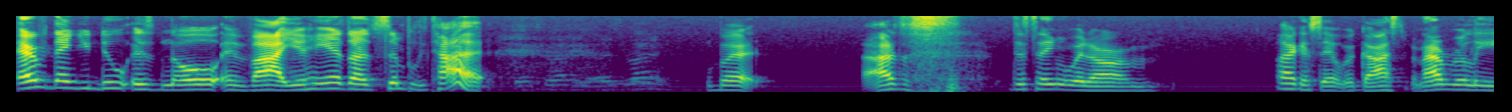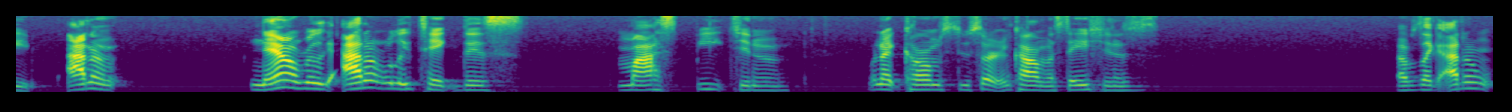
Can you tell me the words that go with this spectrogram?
everything you do is null and void. Your hands are simply tied. But I just this thing with um, like I said with gospel, and I really I don't now really I don't really take this my speech and when it comes to certain conversations, I was like I don't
